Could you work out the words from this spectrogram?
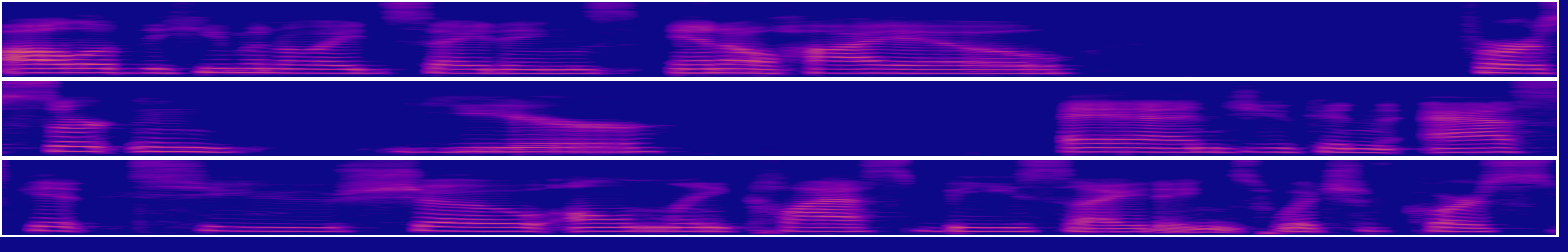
all of the humanoid sightings in Ohio for a certain year and you can ask it to show only class B sightings, which of course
